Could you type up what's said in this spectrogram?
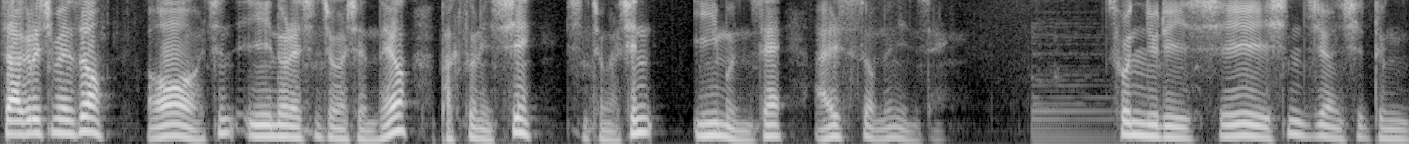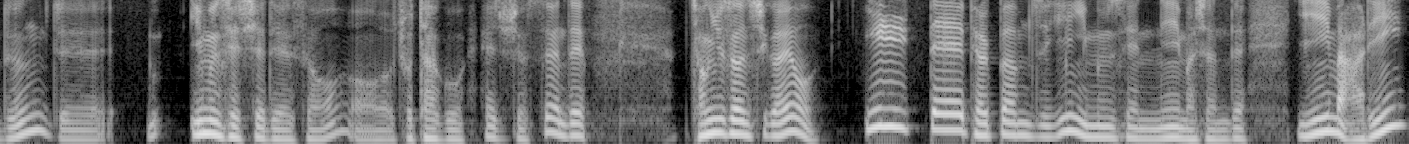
자 그러시면서 어, 이 노래 신청하셨네요. 박선희 씨 신청하신 이문세 알 수 없는 인생. 손유리 씨, 신지연 씨 등등 이제 이문세 씨에 대해서 어, 좋다고 해주셨어요. 근데 정유선 씨가요, 1대 별밤지기 이문세님 하셨는데, 이 말이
